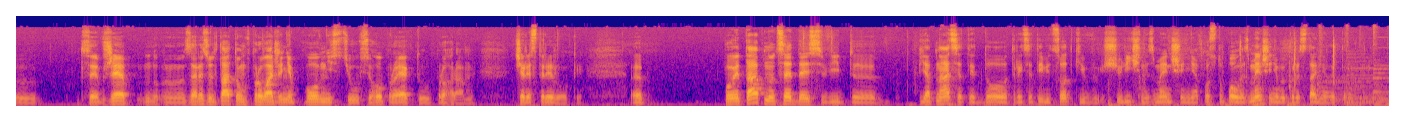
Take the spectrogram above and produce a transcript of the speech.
е, це вже ну, е, за результатом впровадження повністю всього проекту програми через три роки. Е, Поетапно це десь від е, 15 до 30% щорічне зменшення, поступове зменшення використання електроенергії.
